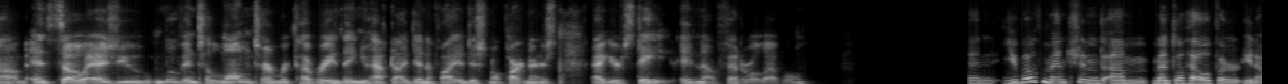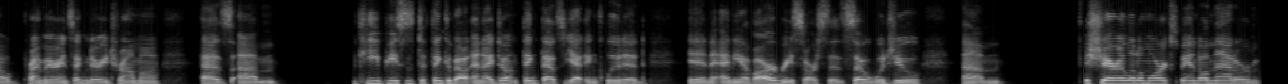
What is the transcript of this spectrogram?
Um, and so as you move into long-term recovery, then you have to identify additional partners at your state and uh, federal level. And you both mentioned um, mental health or, you know, primary and secondary trauma as um, key pieces to think about. And I don't think that's yet included in any of our resources. So would you um, share a little more, expand on that, or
